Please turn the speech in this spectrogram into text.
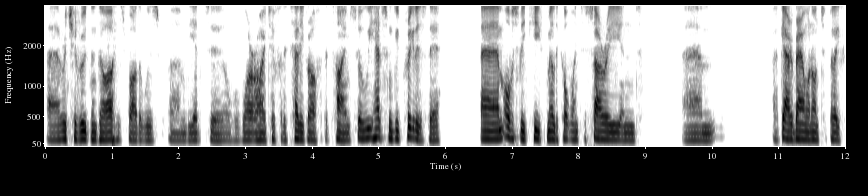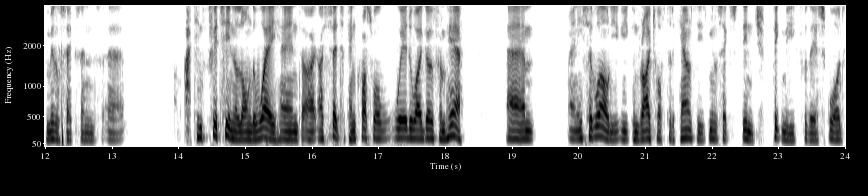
uh, Richard Rudnagar, his father was um, the editor or writer for the Telegraph at the time. So we had some good cricketers there. Um, obviously, Keith Medlycott went to Surrey and um, uh, Gary Brown went on to play for Middlesex. And uh, I didn't fit in along the way. And I, I, said to Ken Cross, well, where do I go from here? Um, and he said, well, you, you, can write off to the counties. Middlesex didn't pick me for their squad.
